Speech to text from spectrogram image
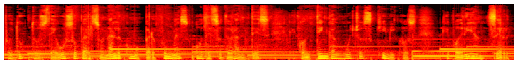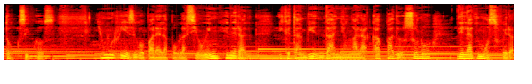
productos de uso personal como perfumes o desodorantes que contengan muchos químicos que podrían ser tóxicos y un riesgo para la población en general y que también dañan a la capa de ozono de la atmósfera.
